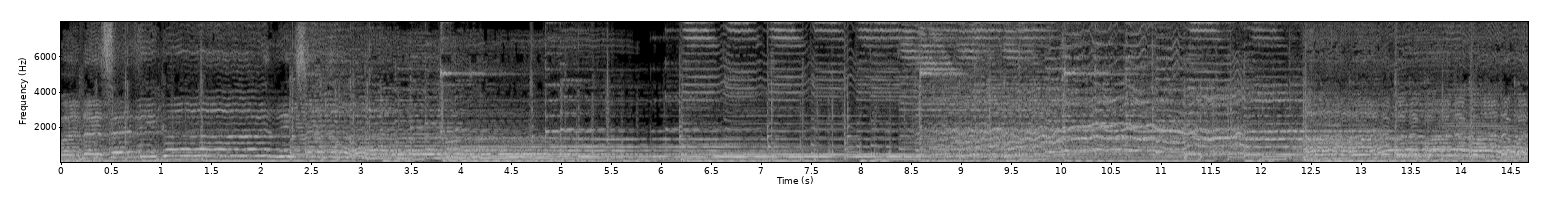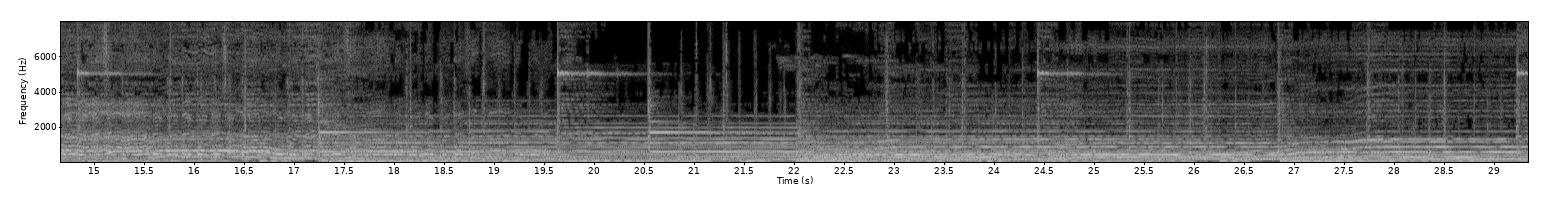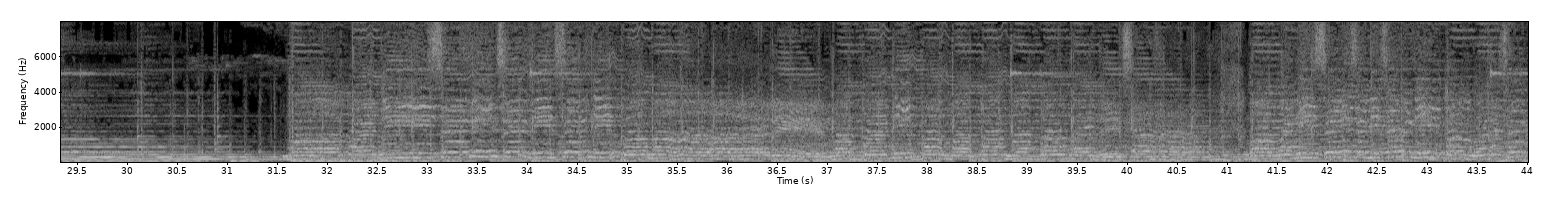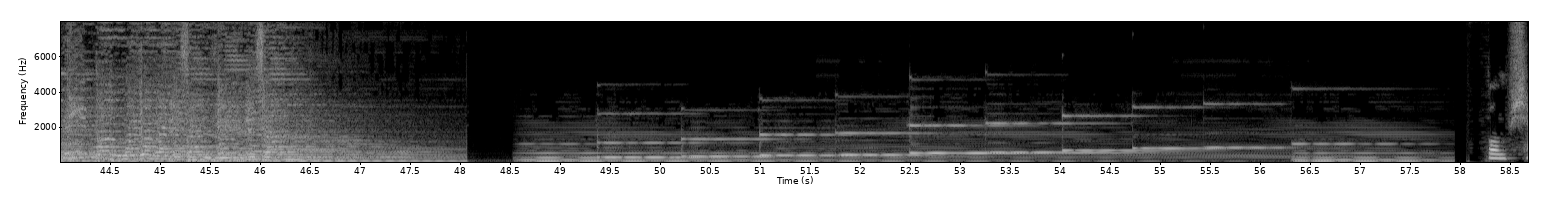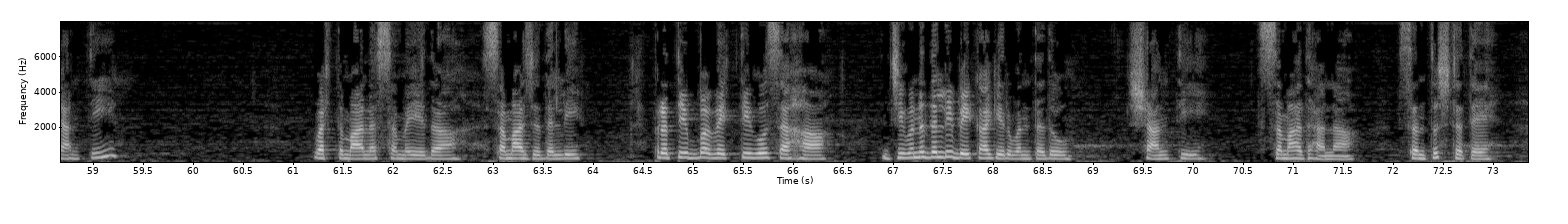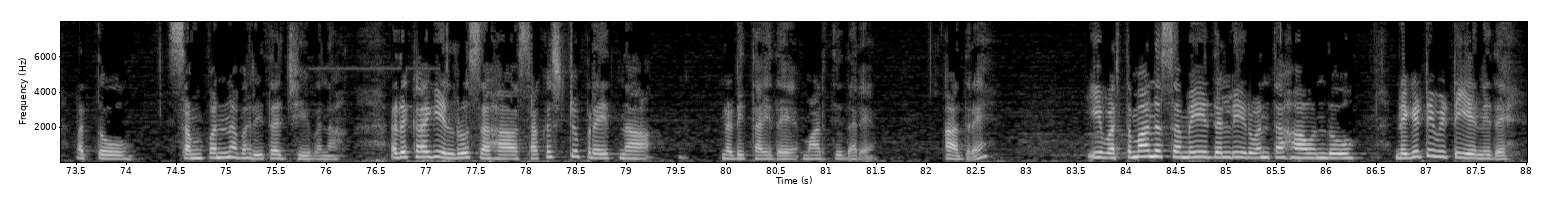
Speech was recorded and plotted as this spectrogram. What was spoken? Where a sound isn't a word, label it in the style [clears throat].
పద సరిగా ಓಂ ಶಾಂತಿ. ವರ್ತಮಾನ ಸಮಯದ ಸಮಾಜದಲ್ಲಿ ಪ್ರತಿಯೊಬ್ಬ ವ್ಯಕ್ತಿಗೂ ಸಹ ಜೀವನದಲ್ಲಿ ಬೇಕಾಗಿರುವಂಥದ್ದು ಶಾಂತಿ, ಸಮಾಧಾನ, ಸಂತುಷ್ಟತೆ ಮತ್ತು ಸಂಪನ್ನ ಭರಿತ ಜೀವನ. ಅದಕ್ಕಾಗಿ ಎಲ್ಲರೂ ಸಹ ಸಾಕಷ್ಟು ಪ್ರಯತ್ನ ನಡೀತಾ ಇದೆ, ಮಾಡ್ತಿದ್ದಾರೆ. ಆದರೆ ಈ ವರ್ತಮಾನ ಸಮಯದಲ್ಲಿ ಇರುವಂತಹ ಒಂದು ನೆಗೆಟಿವಿಟಿ ಏನಿದೆ?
